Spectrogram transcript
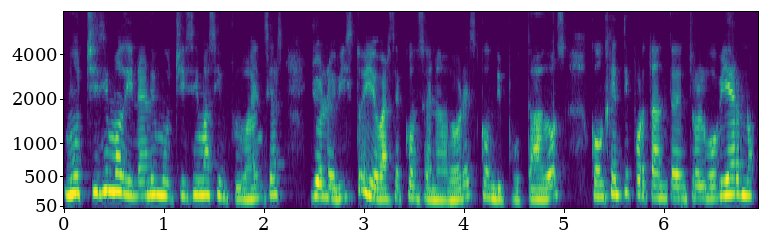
muchísimo dinero y muchísimas influencias. Yo lo he visto llevarse con senadores, con diputados, con gente importante dentro del gobierno.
